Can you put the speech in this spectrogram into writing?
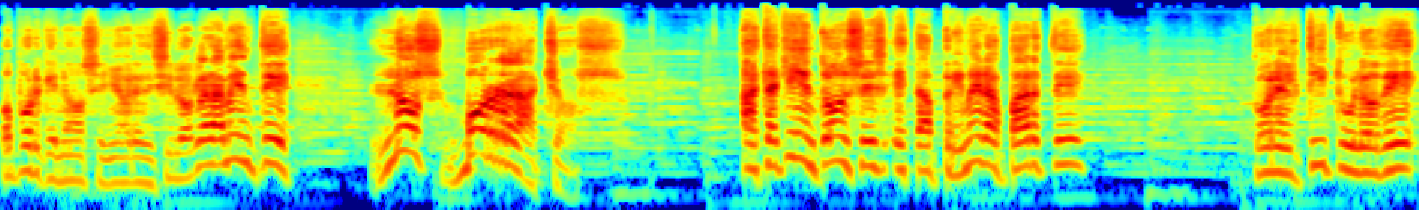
o por qué no, señores, decirlo claramente, los borrachos. Hasta aquí entonces esta primera parte con el título de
